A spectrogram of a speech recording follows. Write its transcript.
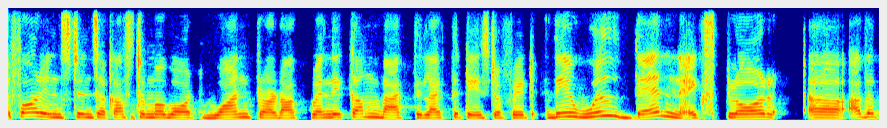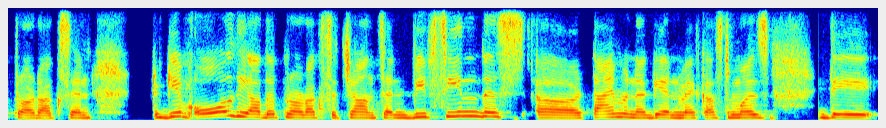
for instance a customer bought one product. When they come back they like the taste of it. They will then explore uh, other products and give all the other products a chance. And we've seen this uh, time and again where customers they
